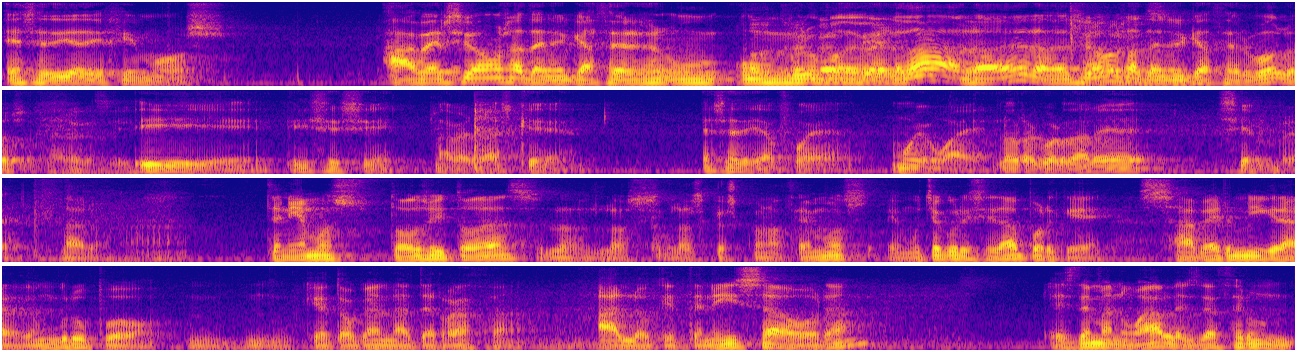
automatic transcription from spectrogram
ese día dijimos, a ver si vamos a tener que hacer un, un grupo de verdad, ¿sabes? A ver si Claro vamos a tener sí. que hacer bolos. Claro que sí. Y, y sí, sí, la verdad es que ese día fue muy guay. Lo recordaré siempre. Claro. Teníamos todos y todas, los, los- los que os conocemos, eh, mucha curiosidad porque saber migrar de un grupo mm, que toca en la terraza a lo que tenéis ahora es de manual, es de hacer un,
